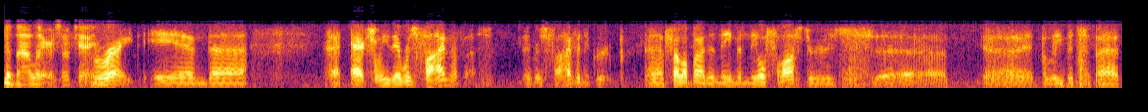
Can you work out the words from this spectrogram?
The Valairs, okay. Right. And uh, uh, actually, there was five of us. There was five in the group. Uh, a fellow by the name of Neil Foster is, uh, uh, I believe it's about,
